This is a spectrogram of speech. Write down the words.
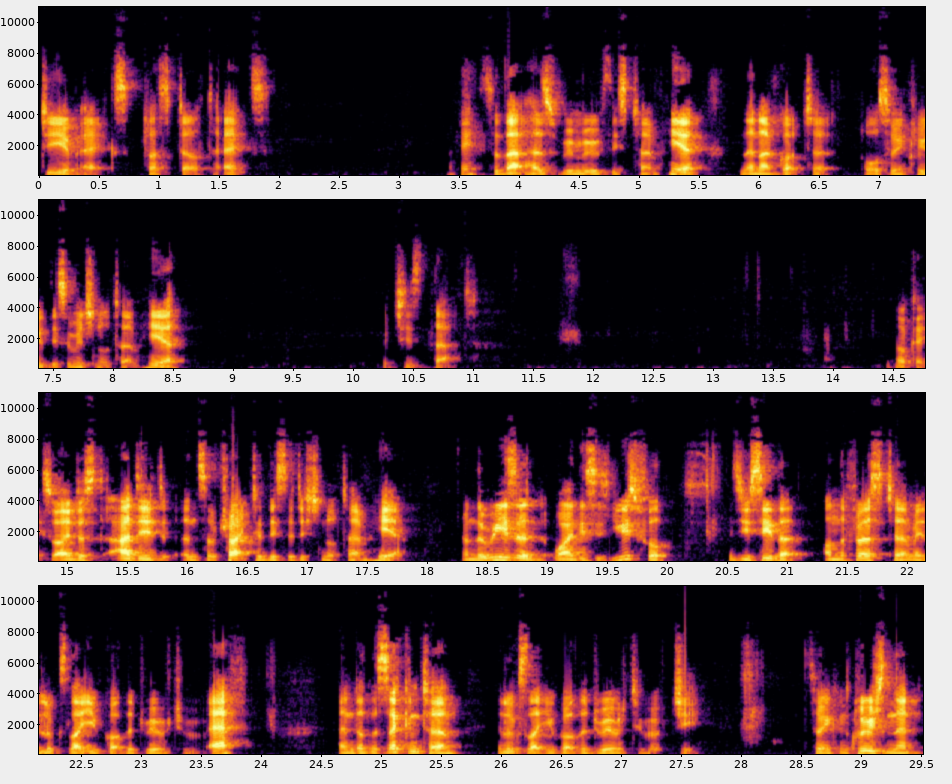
g of x plus delta x. Okay, so that has removed this term here. And then I've got to also include this original term here, which is that. Okay, so I just added and subtracted this additional term here. And the reason why this is useful is you see that on the first term it looks like you've got the derivative of f, and on the second term it looks like you've got the derivative of g. So in conclusion then,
